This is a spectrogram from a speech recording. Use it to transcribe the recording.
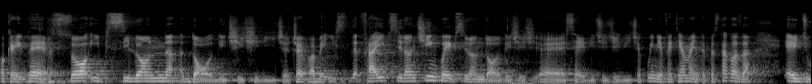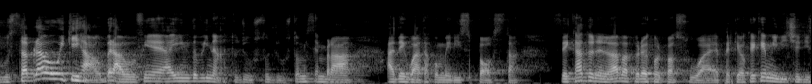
Ok, verso y12 ci dice, cioè vabbè, fra y5 e y12, eh, 16 ci dice, quindi effettivamente questa cosa è giusta. Bravo WikiHow, bravo, hai indovinato, giusto, giusto, mi sembra adeguata come risposta. Se cado nella lava però è colpa sua, eh, perché ok che mi dice di,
